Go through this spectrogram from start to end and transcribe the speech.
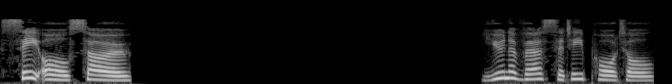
See also University portal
